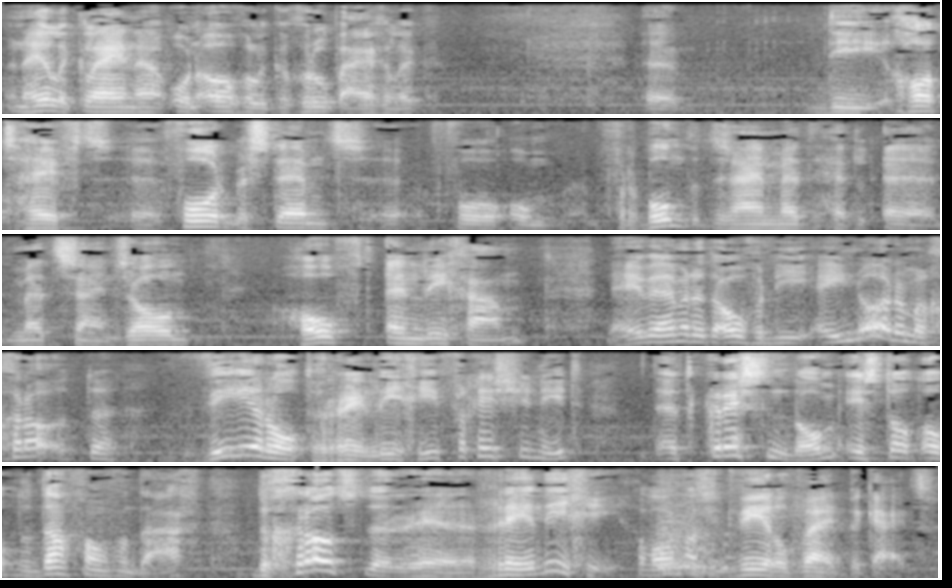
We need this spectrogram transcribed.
een hele kleine, onogelijke groep eigenlijk. Uh, die God heeft uh, voorbestemd uh, voor, om verbonden te zijn met, het, met zijn zoon, hoofd en lichaam. Nee, we hebben het over die enorme grote wereldreligie. Vergis je niet, het christendom is tot op de dag van vandaag de grootste religie. Gewoon als je het wereldwijd bekijkt.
